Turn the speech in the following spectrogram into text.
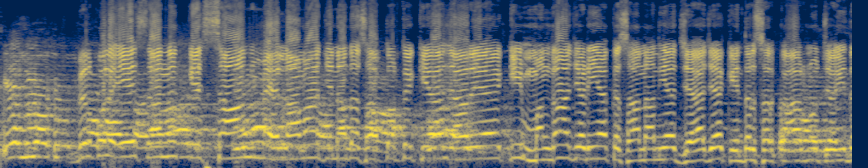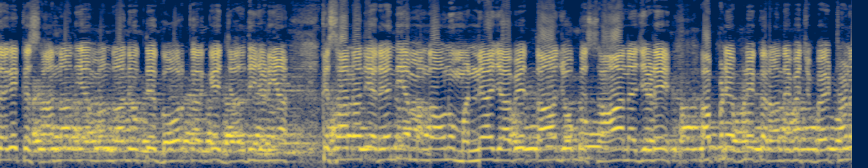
ਬਿਲਕੁਲ, ਇਹ ਸਨ ਕਿਸਾਨ ਮਹਿਲਾਵਾਂ ਜਿਨ੍ਹਾਂ ਦਾ ਸਾਫ਼ ਤੌਰ ਤੇ ਕਿਹਾ ਜਾ ਰਿਹਾ ਹੈ ਕਿ ਮੰਗਾਂ ਜਿਹੜੀਆਂ ਕਿਸਾਨਾਂ ਦੀਆਂ ਜਾਇਜ਼ ਹੈ, ਕੇਂਦਰ ਸਰਕਾਰ ਨੂੰ ਚਾਹੀਦਾ ਕਿ ਕਿਸਾਨਾਂ ਦੀਆਂ ਮੰਗਾਂ ਦੇ ਉੱਤੇ ਗੌਰ ਕਰਕੇ ਜਲਦੀ ਜਿਹੜੀਆਂ ਕਿਸਾਨਾਂ ਦੀਆਂ ਰਹਿੰਦੀਆਂ ਮੰਗਾਂ ਉਹਨੂੰ ਮੰਨਿਆ ਜਾਵੇ, ਤਾਂ ਜੋ ਕਿਸਾਨ ਹੈ ਜਿਹੜੇ ਆਪਣੇ ਆਪਣੇ ਘਰਾਂ ਦੇ ਵਿੱਚ ਬੈਠਣ,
